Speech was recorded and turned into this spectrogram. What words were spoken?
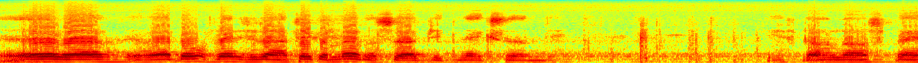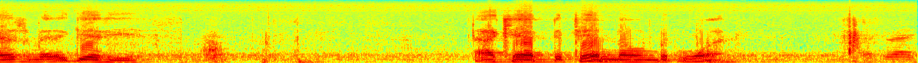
well, if I don't finish it, I'll take another subject next Sunday. If the Allah spares me to get here. I can't depend on but one. That's right.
